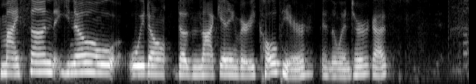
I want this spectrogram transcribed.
my son, you know, we don't does not getting very cold here in the winter, guys.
